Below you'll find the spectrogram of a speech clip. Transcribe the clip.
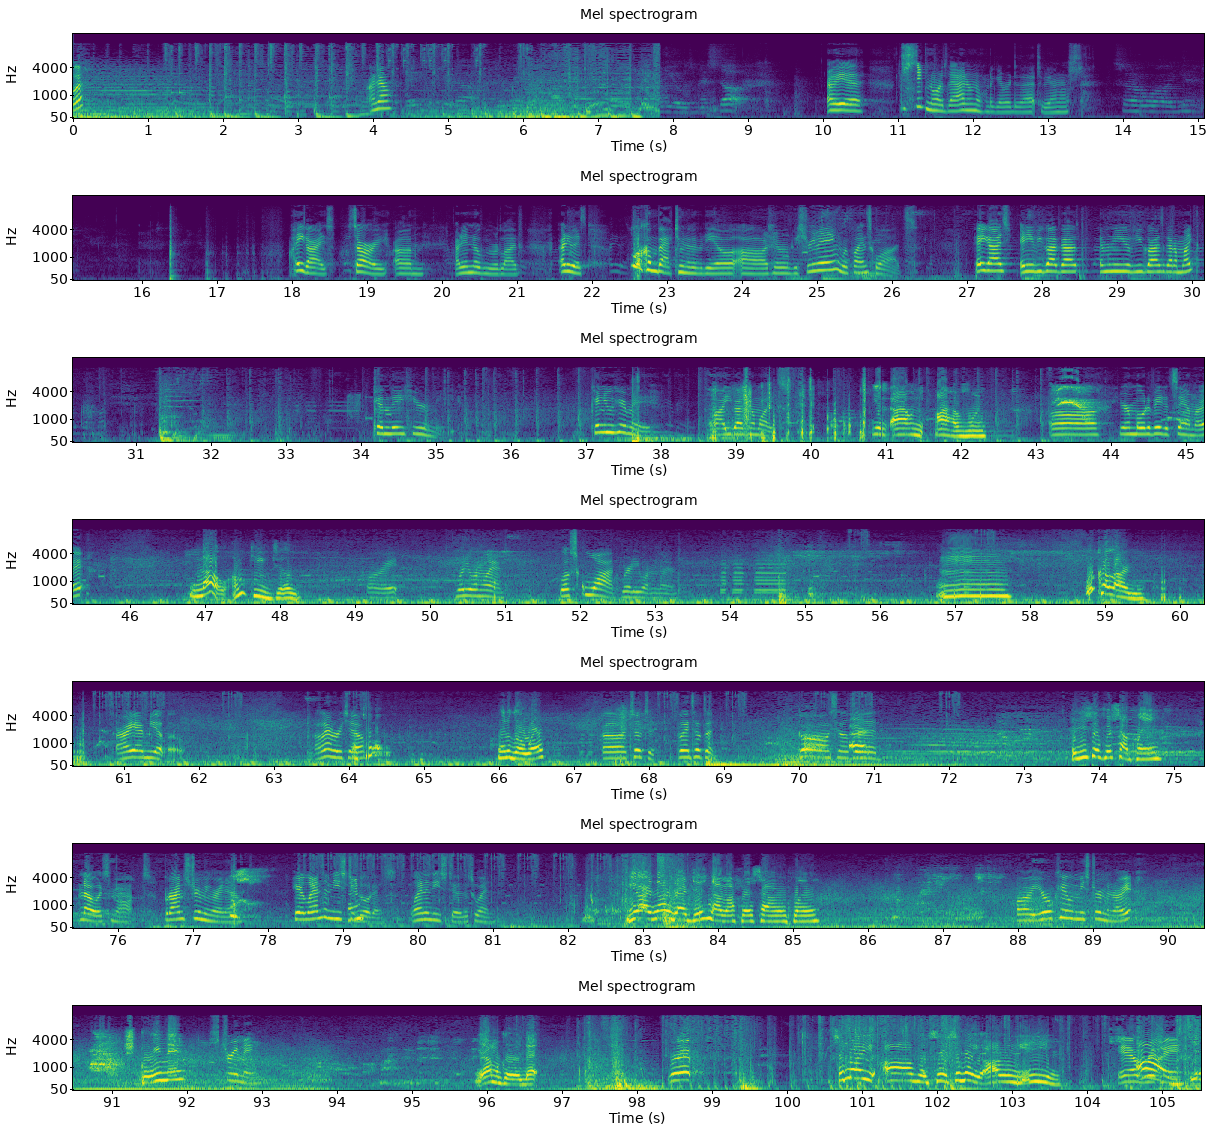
What? I know. Oh yeah. Just ignore that. I don't know how to get rid of that, to be honest. Hey guys, sorry. Um, I didn't know we were live. Anyways, welcome back to another video. Uh, today we're gonna be streaming. We're playing squads. Hey guys, any of you guys got? Any of you guys got a mic? Can they hear me? Can you hear me? Uh, you guys got mics. Yes, I only, I have one. Uh, you're motivated Sam, right? No, I'm King Joe. All right. Where do you want to land? Well, squad. Where do you want to land? Mm, what color are you? I am yellow. I land retail. Okay. Gonna go where? Uh, tilted. Land tilted. Go tilted. Is this your first time playing? No, it's not. But I'm streaming right now. Here, land in these two buildings. Land in these two. The twin. Yeah, I know that this is not my first time playing. Alright, you're okay with me streaming, right? Streaming? Streaming. Yeah, I'm okay with that. Rip. Somebody off uh, somebody already in here. Yeah, Ah, rip me.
